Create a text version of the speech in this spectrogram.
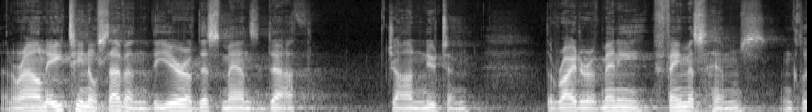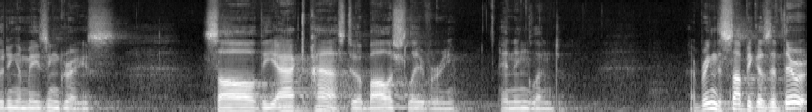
And around 1807, the year of this man's death, John Newton, the writer of many famous hymns, including Amazing Grace, saw the act passed to abolish slavery in England. I bring this up because if there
